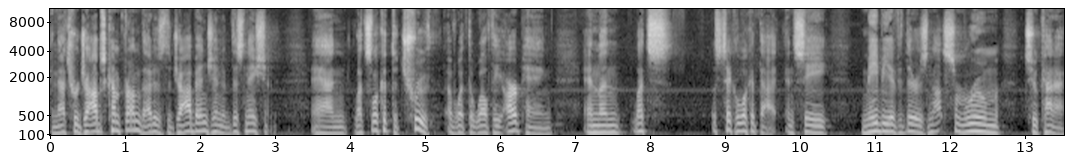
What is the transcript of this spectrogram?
and that's where jobs come from. That is the job engine of this nation. And let's look at the truth of what the wealthy are paying, and then let's let's take a look at that and see maybe if there is not some room to kind of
